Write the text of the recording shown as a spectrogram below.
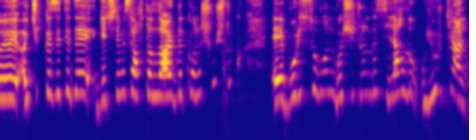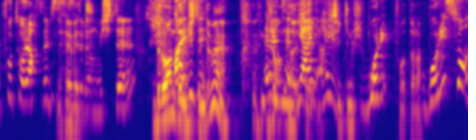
E, açık gazetede geçtiğimiz haftalarda konuşmuştuk. E, Borisov'un başucunda silahla uyurken fotoğrafları sızdırılmıştı. Evet. Drone Ayrıca, demiştin değil mi? Drone evet, yani şey, hayır. Çekilmiş Bori, fotoğraf. Borisov,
